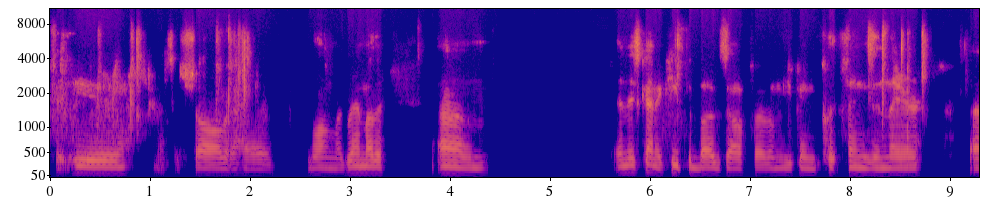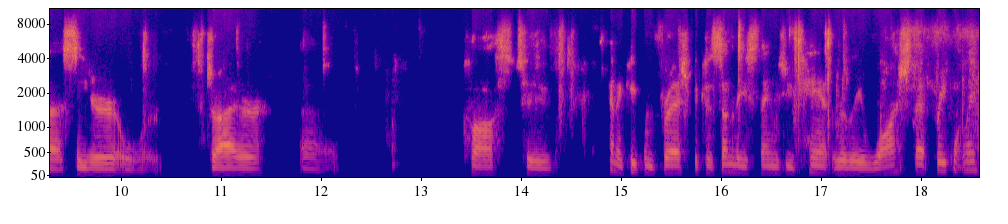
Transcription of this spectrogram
Fit here. That's a shawl that I have belonged to my grandmother. Um, and this kind of keep the bugs off of them. You can put things in there, uh, cedar or dryer uh, cloths to kind of keep them fresh because some of these things you can't really wash that frequently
